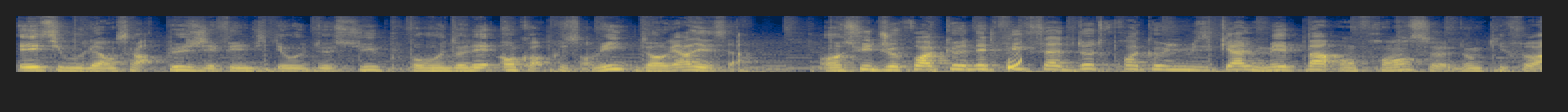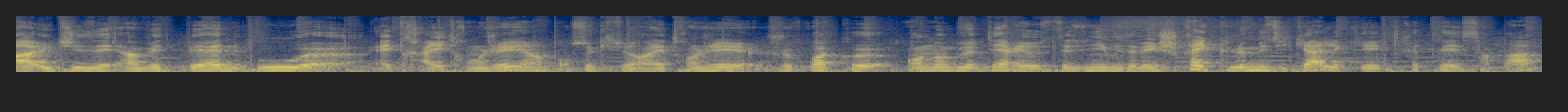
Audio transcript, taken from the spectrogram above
Et si vous voulez en savoir plus, j'ai fait une vidéo dessus pour vous donner encore plus envie de regarder ça. Ensuite, je crois que Netflix a 2-3 communes musicales, mais pas en France, donc il faudra utiliser un VPN ou euh, être à l'étranger. Hein. Pour ceux qui sont à l'étranger, je crois qu'en Angleterre et aux États-Unis, vous avez Shrek le musical, qui est très très sympa.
